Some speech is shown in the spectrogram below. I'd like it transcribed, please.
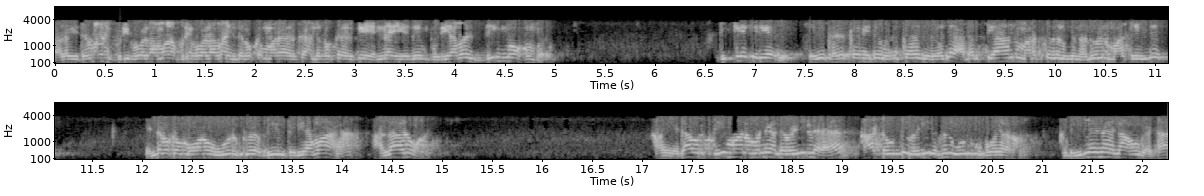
பல விதமா இப்படி போகலாமா அப்படி போகலாமா இந்த பக்கம் மரம் இருக்கு அந்த பக்கம் இருக்கு என்ன எதுவும் புரியாமல் திங்மோகம் வரும். திக்கே தெரியாது. எது கிழக்க எது வழுக்கான்னு தெரியாது. அடர்த்தியான மரத்துகளுக்கு நடுவில் மாட்டிட்டு எந்த பக்கம் போகணும் ஊருக்கு அப்படின்னு தெரியாம அல்லாடுவான். அவன் ஏதாவது ஒரு தீர்மானம் பண்ணி அந்த வழியில காட்டை விட்டு வெளியில போய் ஊருக்கு போயிடறான். அப்படி இல்லைன்னா என்ன அவங்க கேட்டா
